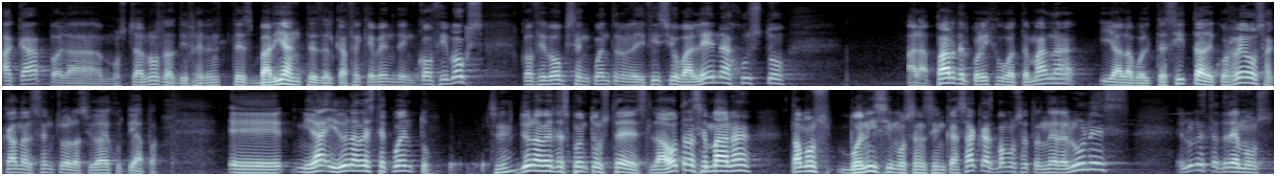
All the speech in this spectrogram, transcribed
acá para mostrarnos las diferentes variantes del café que venden Coffee Box. Coffee Box se encuentra en el edificio Valena, justo a la par del Colegio Guatemala y a la vueltecita de correos acá en el centro de la ciudad de Jutiapa. Eh, mira, y de una vez te cuento, ¿Sí? de una vez les cuento a ustedes, la otra semana estamos buenísimos en Sin Casacas, vamos a tener el lunes, el lunes tendremos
